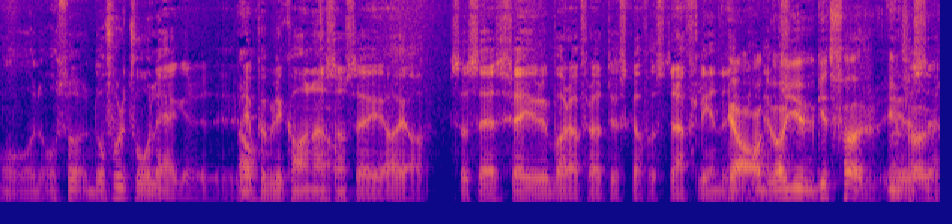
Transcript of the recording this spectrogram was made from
och, och- och så, då får du två läger. Ja. Republikanerna som säger ja, ja. Så sä- säger du bara för att du ska få strafflindring. Ja, du har ljugit förr inför det.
